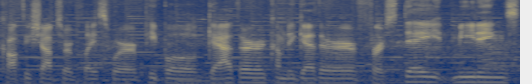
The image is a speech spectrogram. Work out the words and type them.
Coffee shops are a place where people gather, come together, first date, meetings,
